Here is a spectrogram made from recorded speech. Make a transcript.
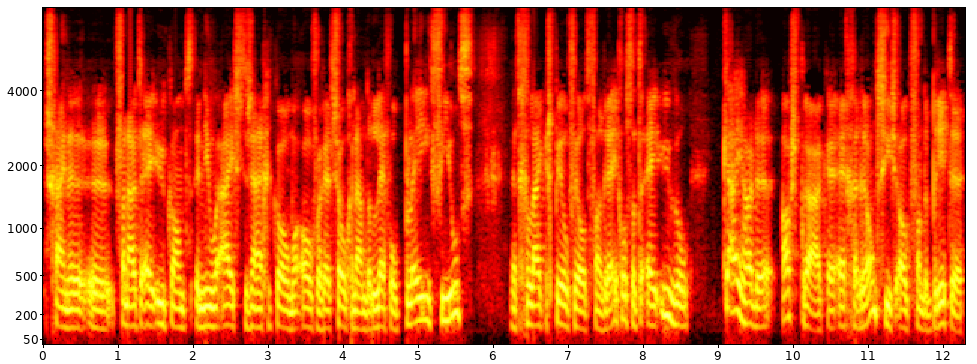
schijnen vanuit de EU-kant een nieuwe eis te zijn gekomen over het zogenaamde level playing field. Het gelijke speelveld van regels. Dat de EU wil keiharde afspraken en garanties ook van de Britten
